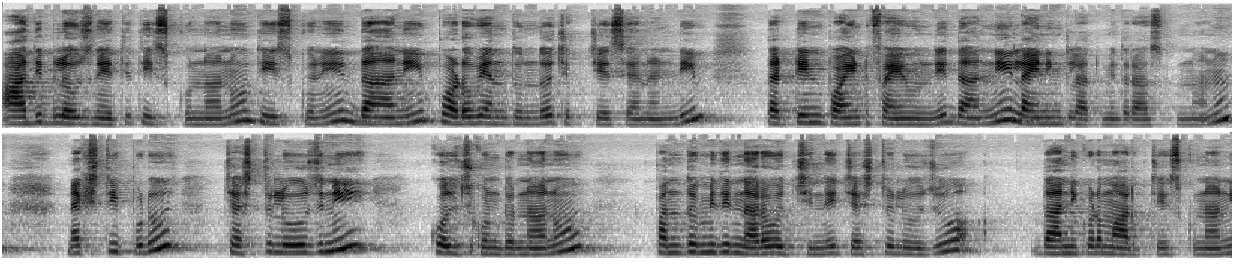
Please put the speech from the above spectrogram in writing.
ఆది బ్లౌజ్ని అయితే తీసుకున్నాను. తీసుకుని దాని పొడవు ఎంత ఉందో చెక్ చేశానండి. థర్టీన్ పాయింట్ ఫైవ్ ఉంది. దాన్ని లైనింగ్ క్లాత్ మీద రాసుకున్నాను. నెక్స్ట్ ఇప్పుడు చెస్ట్ లూజ్ని కొలుచుకుంటున్నాను. పంతొమ్మిదిన్నర వచ్చింది చెస్ట్ లూజు. దాన్ని కూడా మార్క్ చేసుకున్నాను.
